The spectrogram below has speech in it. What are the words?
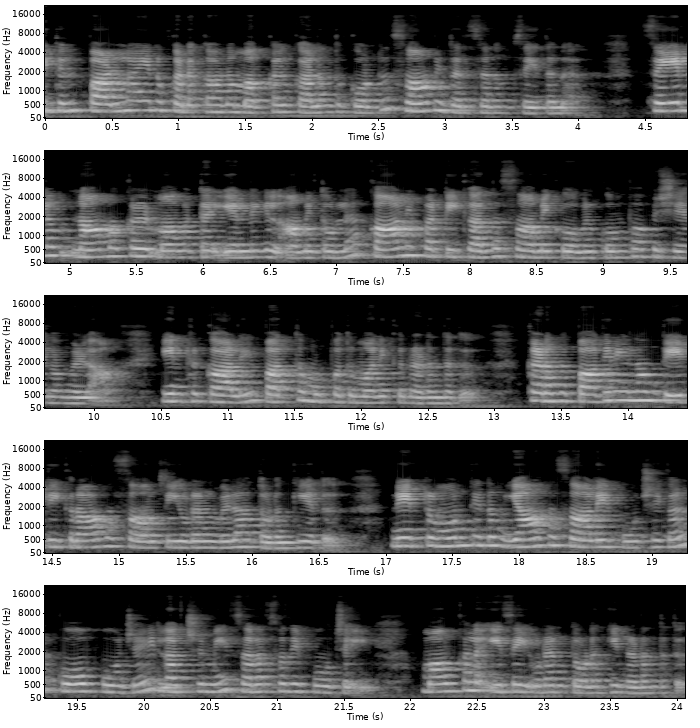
இதில் பல்லாயிரக்கணக்கான மக்கள் கலந்து கொண்டு சாமி தரிசனம் செய்தனர். சேலம் நாமக்கல் மாவட்ட எல்லையில் அமைந்துள்ள காளிப்பட்டி கந்தசாமி கோவில் கும்பாபிஷேக விழா இன்று காலை பத்து முப்பது மணிக்கு நடந்தது. கடந்த பதினேழாம் தேதி கிராம சாந்தியுடன் விழா தொடங்கியது. நேற்று முன்தினம் யாகசாலை பூஜைகள் கோ பூஜை லட்சுமி சரஸ்வதி பூஜை மங்கள இசையுடன் தொடங்கி நடந்தது.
